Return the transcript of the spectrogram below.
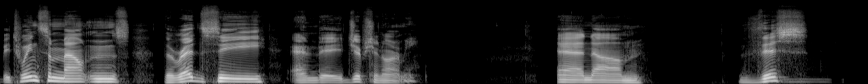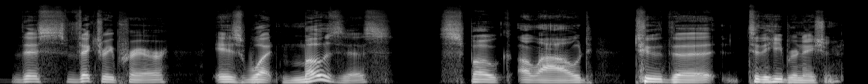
between some mountains, the Red Sea, and the Egyptian army. And um, this this victory prayer is what Moses spoke aloud to the to the Hebrew nation.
